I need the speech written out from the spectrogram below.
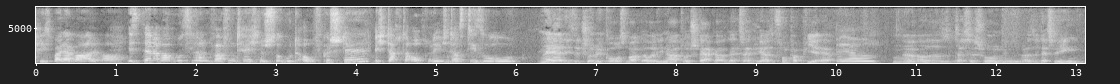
wie es bei der Wahl war. Ist denn aber Russland waffentechnisch so gut aufgestellt? Ich dachte auch nicht, dass die so. naja, die sind schon eine Großmacht, aber die NATO ist stärker letztendlich, also vom Papier her. Ja. Ne? Also das ist schon, also deswegen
